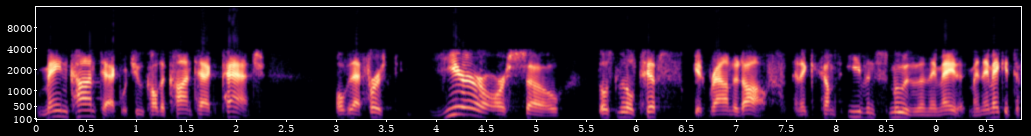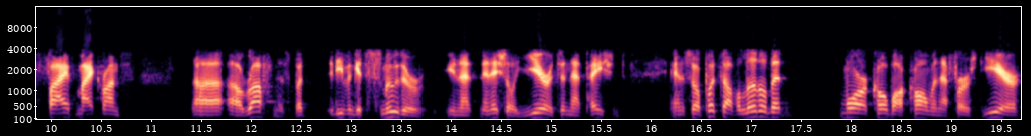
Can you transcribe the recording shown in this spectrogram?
main contact, which you call the contact patch, over that first year or so, those little tips get rounded off and it becomes even smoother than they made it. I mean, they make it to five microns uh, uh, roughness, but it even gets smoother in that initial year it's in that patient. And so it puts off a little bit more cobalt chrome in that first year.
